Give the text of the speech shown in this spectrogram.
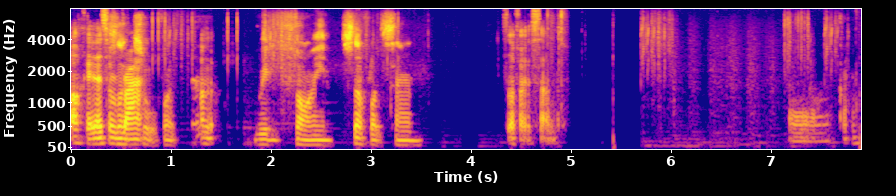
Okay, a It's like rat. sort of like Um, really fine stuff like sand. Stuff like sand. Oh, come on.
